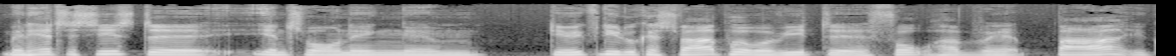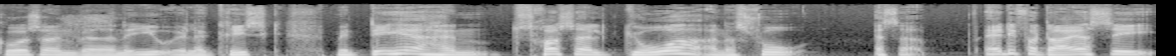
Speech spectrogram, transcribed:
men her til sidst, øh, Jens Vorning, øh, det er jo ikke fordi, du kan svare på, hvorvidt øh, få har været, bare i godsøjne været naiv eller grisk, men det her, han trods alt gjorde, Anders få, altså, er det for dig at se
